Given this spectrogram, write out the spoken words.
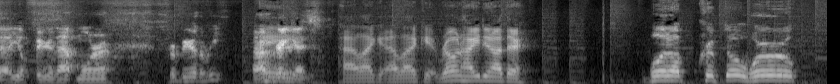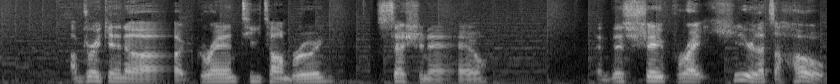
uh, you'll figure that more for Beer of the Week. I'm hey, great, guys. I like it. I like it. Rowan, how you doing out there? What up, crypto world? I'm drinking uh, a Grand Teton Brewing Session Ale, and this shape right here, that's a hoe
